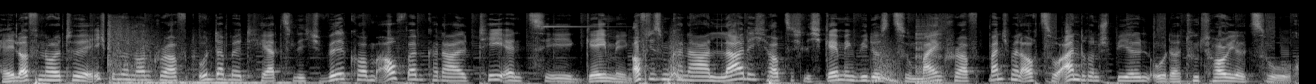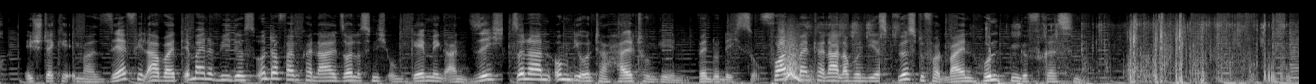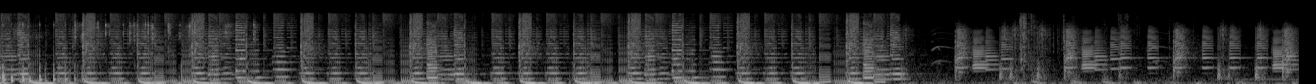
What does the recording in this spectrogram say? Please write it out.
Hey Leute, ich bin der Noncraft und damit herzlich willkommen auf meinem Kanal TNC Gaming. Auf diesem Kanal lade ich hauptsächlich Gaming-Videos zu Minecraft, manchmal auch zu anderen Spielen oder Tutorials hoch. Ich stecke immer sehr viel Arbeit in meine Videos und auf meinem Kanal soll es nicht um Gaming an sich, sondern um die Unterhaltung gehen. Wenn du nicht sofort meinen Kanal abonnierst, wirst du von meinen Hunden gefressen. Thank you.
